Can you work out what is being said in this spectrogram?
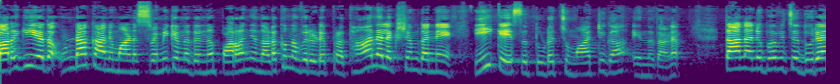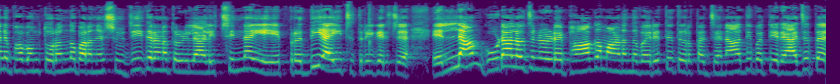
വർഗീയത ഉണ്ടാക്കാനുമാണ് ശ്രമിക്കുന്നതെന്ന് പറഞ്ഞു നടക്കുന്നവരുടെ പ്രധാന ലക്ഷ്യം തന്നെ ഈ കേസ് തുടച്ചു മാറ്റുക എന്നതാണ്. താൻ അനുഭവിച്ച ദുരനുഭവം തുറന്നു പറഞ്ഞ ശുചീകരണ തൊഴിലാളി ചിന്നയ്യയെ പ്രതിയായി ചിത്രീകരിച്ച് എല്ലാം ഗൂഢാലോചനയുടെ ഭാഗമാണെന്ന് വരുത്തി തീർത്ത ജനാധിപത്യ രാജ്യത്ത്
